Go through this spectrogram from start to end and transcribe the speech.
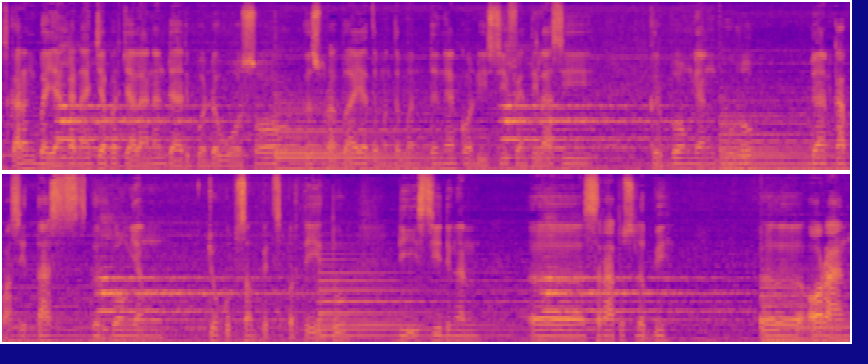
sekarang bayangkan aja perjalanan dari Bondowoso ke Surabaya teman-teman dengan kondisi ventilasi gerbong yang buruk dan kapasitas gerbong yang cukup sempit seperti itu diisi dengan eh, 100 lebih uh, orang.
